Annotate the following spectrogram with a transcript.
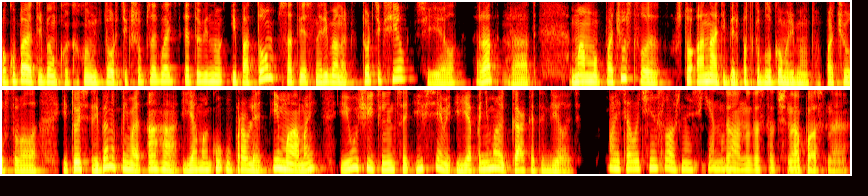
покупают ребенку какой-нибудь тортик, чтобы загладить эту вину, и потом, соответственно, ребенок тортик съел, съел, рад, рад. Мама почувствовала, что она теперь под каблуком ребенка, почувствовала. И то есть ребенок понимает, ага, я могу управлять и мамой, и учительницей, и всеми, и я понимаю, как это делать. Это очень сложная схема. Да, но достаточно опасная.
